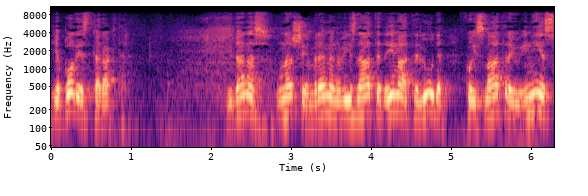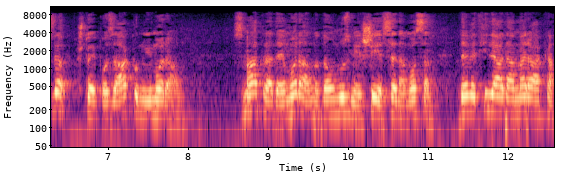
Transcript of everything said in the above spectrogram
je bolest karaktera. I danas u našem vremenu vi znate da imate ljude koji smatraju i nije sve što je po zakonu i moralno. Smatra da je moralno da on uzme 6, 7, 8, 9 hiljada maraka,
